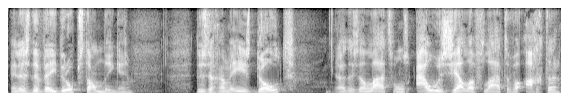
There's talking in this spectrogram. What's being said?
En dat is de wederopstanding, hè. Dus dan gaan we eerst dood. Dus dan laten we ons oude zelf laten we achter.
